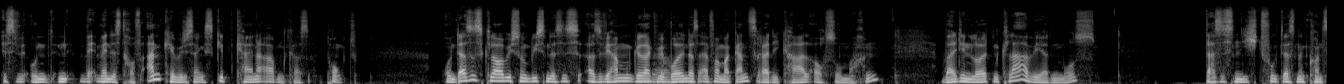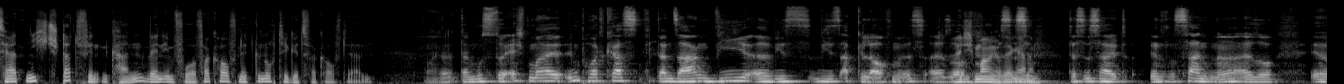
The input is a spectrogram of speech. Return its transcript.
Es, und wenn es drauf ankäme, würde ich sagen, es gibt keine Abendkasse. Punkt. Und das ist, glaube ich, so ein bisschen, das ist, also wir haben gesagt, ja. wir wollen das einfach mal ganz radikal auch so machen, weil den Leuten klar werden muss, dass es nicht dass ein Konzert nicht stattfinden kann, wenn im Vorverkauf nicht genug Tickets verkauft werden. Oh, dann musst du echt mal im Podcast dann sagen, wie, äh, wie, es, wie es abgelaufen ist. Also, Werde ich machen, sehr ist, gerne. Das ist halt interessant, ne? Also, äh,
